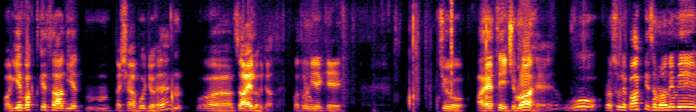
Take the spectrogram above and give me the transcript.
اور یہ وقت کے ساتھ یہ تشابہ جو ہے ظاہر ہو جاتا ہے۔ مطلب یہ کہ جو آیت اجماع ہے، وہ رسول پاک کے زمانے میں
